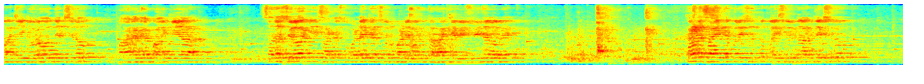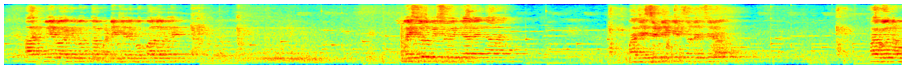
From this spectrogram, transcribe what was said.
ಮಾಜಿ ಗೌರವಾಧ್ಯಕ್ಷರು ಮಹಾನಗರ ಪಾಲಿಕೆಯ ಸದಸ್ಯರಾಗಿ ಸಾಕಷ್ಟು ಒಳ್ಳೆಯ ಕೆಲಸವನ್ನು ಮಾಡಿರುವಂತಹ ಕೆ ವಿ ಶ್ರೀಧರ್ ಅವರೇ. ಕನ್ನಡ ಸಾಹಿತ್ಯ ಪರಿಷತ್ತು ಮೈಸೂರಿನ ಅಧ್ಯಕ್ಷರು, ಆತ್ಮೀಯರಾಗಿರುವಂತಹ ಮಡಿಕೇರಿ ಗೋಪಾಲ್ ಅವರೇ. ಮೈಸೂರು ವಿಶ್ವವಿದ್ಯಾಲಯದ ಮಾಜಿ ಸಿಂಡಿಕೇಟ್ ಸದಸ್ಯರು ಹಾಗೂ ನಮ್ಮ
